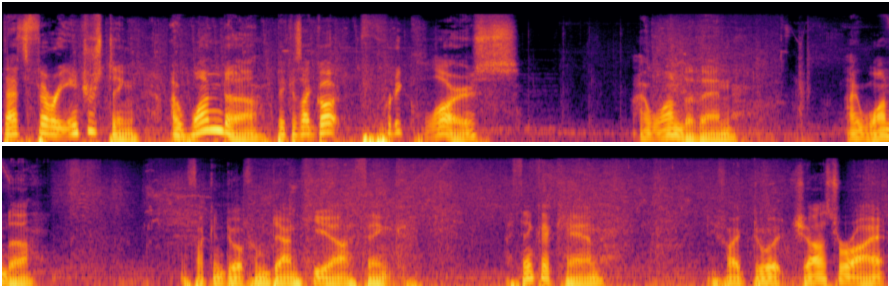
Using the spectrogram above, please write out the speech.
That's very interesting. I wonder, because I got pretty close. I wonder then. I wonder if I can do it from down here, I think. I think I can. If I do it just right.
